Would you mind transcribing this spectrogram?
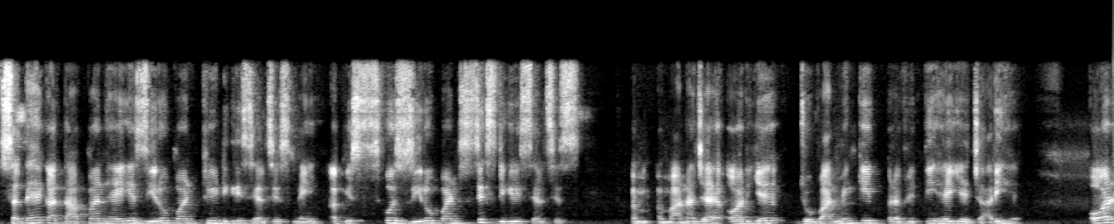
सतह का तापमान है, ये 0.3 डिग्री सेल्सियस नहीं, अब इसको 0.6 डिग्री सेल्सियस माना जाए और ये जो वार्मिंग की प्रवृत्ति है, ये जारी है। और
